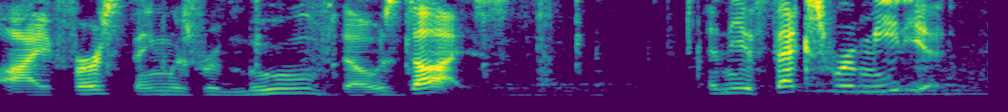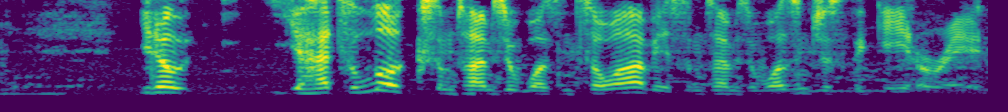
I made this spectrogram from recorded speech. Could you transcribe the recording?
I first thing was remove those dyes. And the effects were immediate. You know, you had to look. Sometimes it wasn't so obvious. Sometimes it wasn't just the Gatorade.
